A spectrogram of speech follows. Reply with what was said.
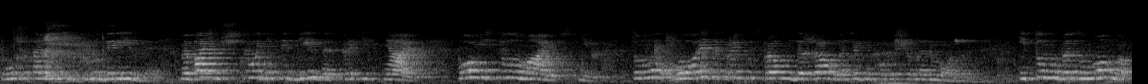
тому що там люди різні. Ми бачимо, що сьогодні цей бізнес притісняють, повністю ламають всіх. Тому говорити про якусь правову державу на сьогодні поки що ми не можемо. І тому, безумовно,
